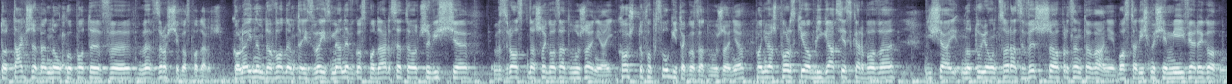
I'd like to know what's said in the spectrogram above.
to także będą kłopoty w, we wzroście gospodarczym. Kolejnym dowodem tej złej zmiany w gospodarce to oczywiście wzrost naszego zadłużenia i kosztów obsługi tego zadłużenia, ponieważ polskie obligacje skarbowe dzisiaj notują coraz wyższe oprocentowanie, bo staliśmy się mniej wiarygodni.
